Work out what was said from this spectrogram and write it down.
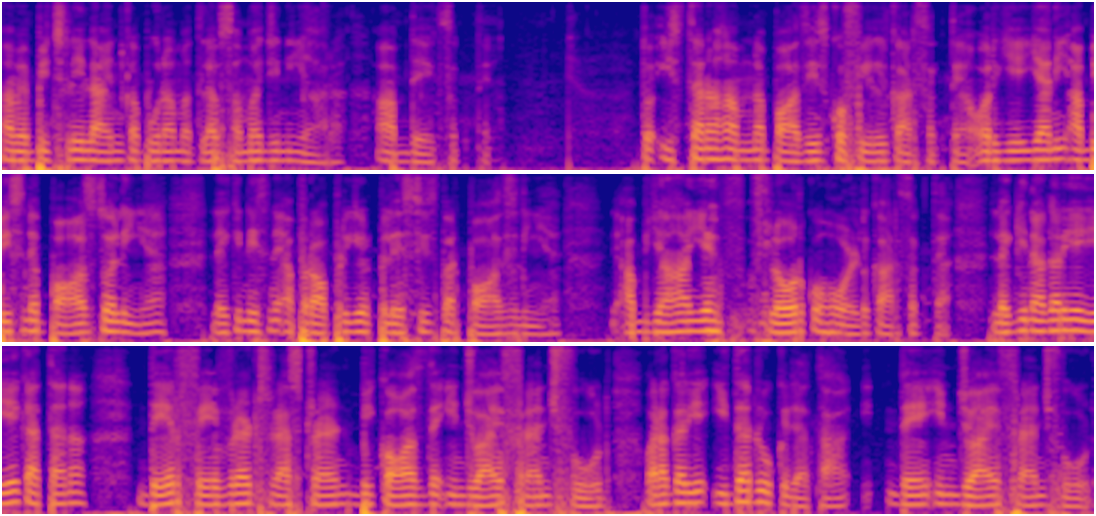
ہمیں پچھلی لائن کا پورا مطلب سمجھ ہی نہیں آ رہا آپ دیکھ سکتے ہیں تو اس طرح ہم نا پازیز کو فیل کر سکتے ہیں اور یہ یعنی اب اس نے پاز تو لی ہیں، لیکن اس نے اپروپریٹ پلیسز پر پاز لی ہیں۔ اب یہاں یہ فلور کو ہولڈ کر سکتا ہے۔ لیکن اگر یہ یہ کہتا ہے نا their favourite restaurant because they enjoy French food اور اگر یہ ادھر رک جاتا دے انجوائے فرینچ فوڈ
